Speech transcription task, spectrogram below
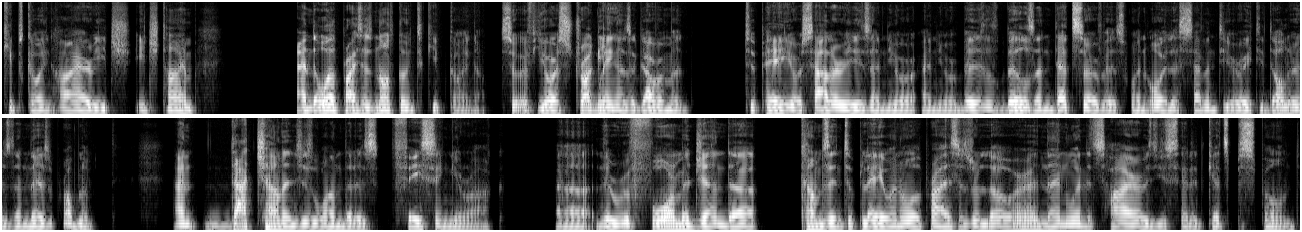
keeps going higher each each time. And the oil price is not going to keep going up. So if you are struggling as a government to pay your salaries and your and your bill, bills and debt service when oil is 70 or 80 dollars, then there's a problem. And that challenge is one that is facing Iraq. Uh, the reform agenda comes into play when oil prices are lower, and then when it's higher, as you said, it gets postponed.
